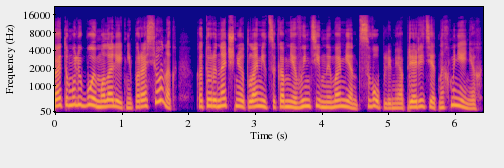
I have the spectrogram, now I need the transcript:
Поэтому любой малолетний поросенок, который начнет ломиться ко мне в интимный момент с воплями о приоритетных мнениях,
